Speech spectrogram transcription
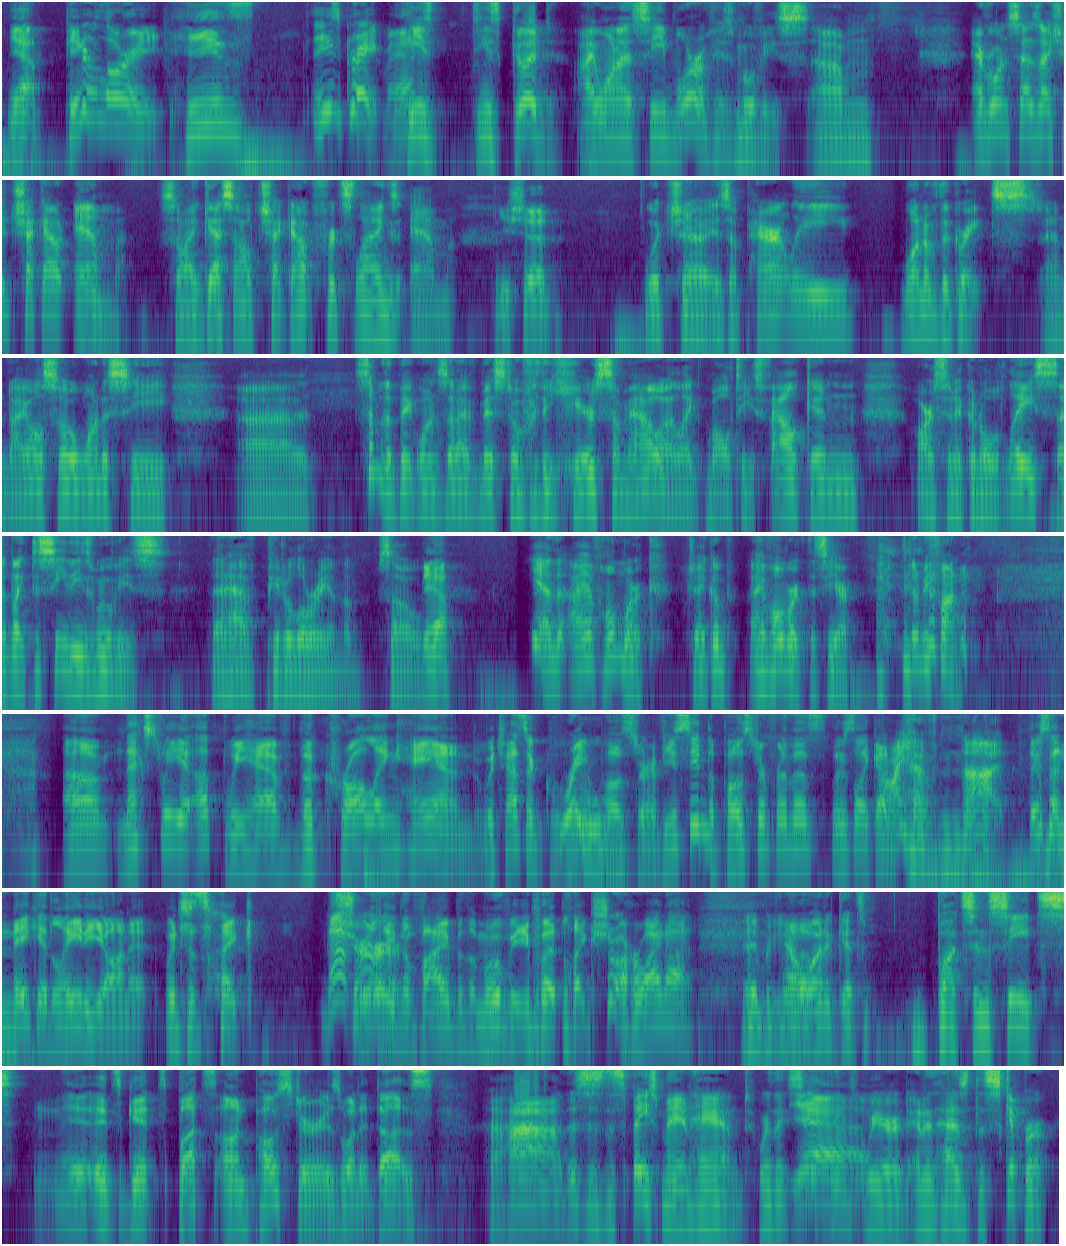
Yeah. Peter Lorre, he's he's great, man. He's he's good. I want to see more of his movies. Um, everyone says I should check out M, so I guess I'll check out Fritz Lang's M, you should. which uh, is apparently one of the greats. And I also want to see uh, some of the big ones that I've missed over the years. Somehow, I like Maltese Falcon, Arsenic and Old Lace. I'd like to see these movies that have Peter Lorre in them. So Yeah. yeah, I have homework, Jacob. I have homework this year. It's gonna be fun. Um, next we up we have The Crawling Hand, which has a great Ooh. poster. Have you seen the poster for this? There's like a I have not. there's a naked lady on it, which is like not Sure. really the vibe of the movie, but like sure, why not? Hey, but you know Uh, what? It gets butts in seats. It it's gets butts on poster is what it does. Haha, this is the spaceman hand where they say Yeah. things weird, and it has the skipper.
